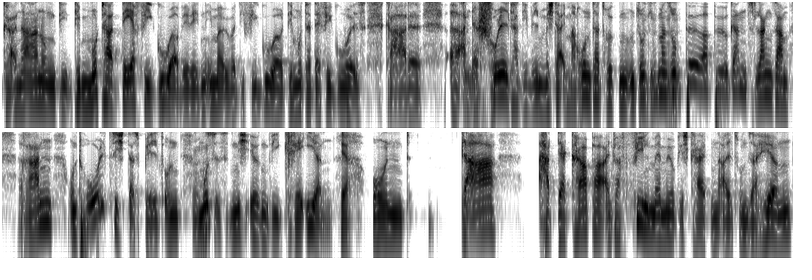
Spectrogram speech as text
keine Ahnung, die, die Mutter der Figur, wir reden immer über die Figur, die Mutter der Figur ist gerade äh, an der Schulter, die will mich da immer runterdrücken und so mhm. geht man so mhm. peu à peu ganz langsam ran und holt sich das Bild und mhm. muss es nicht irgendwie kreieren. Ja. Und da hat der Körper einfach viel mehr Möglichkeiten als unser Hirn.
